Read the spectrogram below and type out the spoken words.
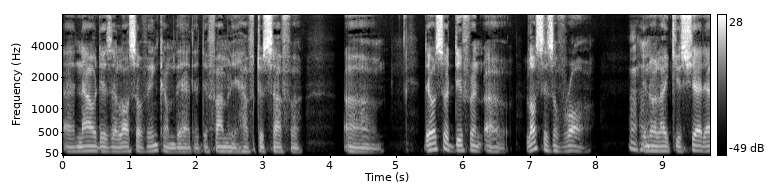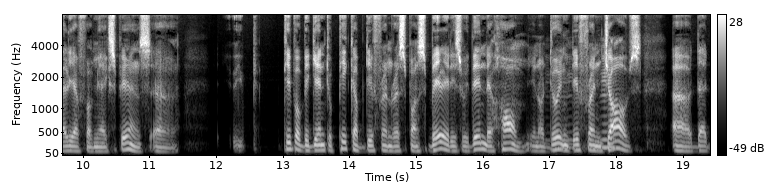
uh, now there's a loss of income there that the family have to suffer. Um, there are also different uh, losses of raw. Uh-huh. You know, like you shared earlier from your experience, uh, people begin to pick up different responsibilities within the home. You know, mm-hmm. doing different mm-hmm. jobs uh, that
